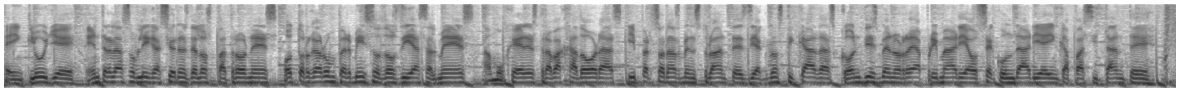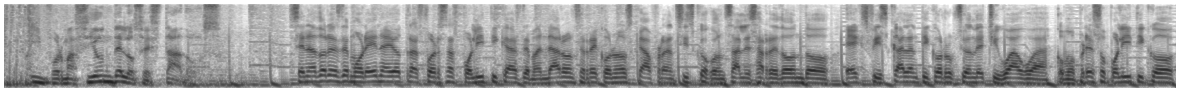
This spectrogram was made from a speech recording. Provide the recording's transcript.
e incluye, entre las obligaciones de los patrones, otorgar un permiso dos días al mes a mujeres trabajadoras y personas menstruantes diagnosticadas con dismenorrea primaria o secundaria incapacitante. Información de los estados. Senadores de Morena y otras fuerzas políticas demandaron se reconozca a Francisco González Arredondo, ex fiscal anticorrupción de Chihuahua, como preso político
